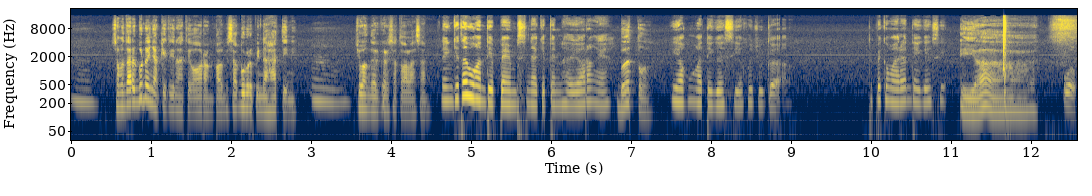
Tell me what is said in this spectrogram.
Hmm. Sementara gue udah nyakitin hati orang. Kalau misalnya gue berpindah hati nih. Hmm. Cuma gara-gara satu alasan. Dan kita bukan tipe yang bisa nyakitin hati orang ya. Betul. Iya, aku nggak tega sih, aku juga. Tapi kemarin tega sih. Iya. Whoop.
